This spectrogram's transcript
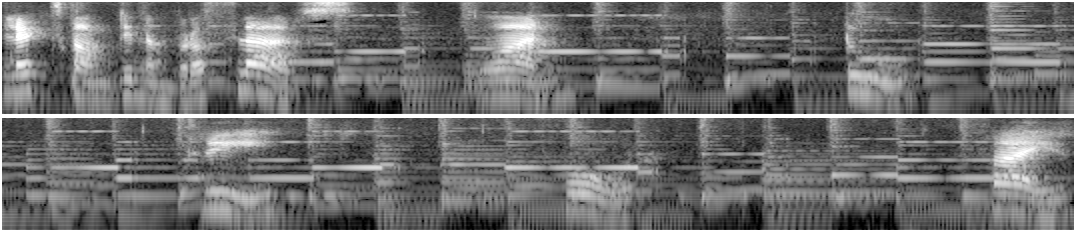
Let's count the number of flowers. One, two, three, four, five,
